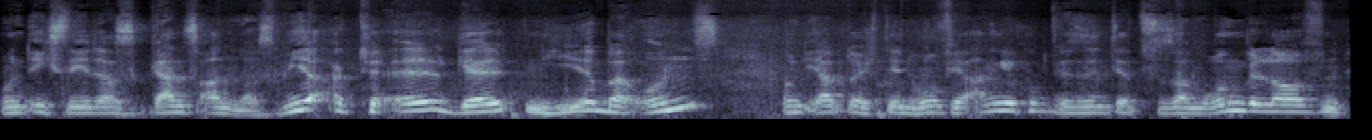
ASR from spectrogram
und ich sehe das ganz anders. Wir aktuell gelten hier bei uns und ihr habt euch den Hof hier angeguckt, wir sind jetzt zusammen rumgelaufen.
